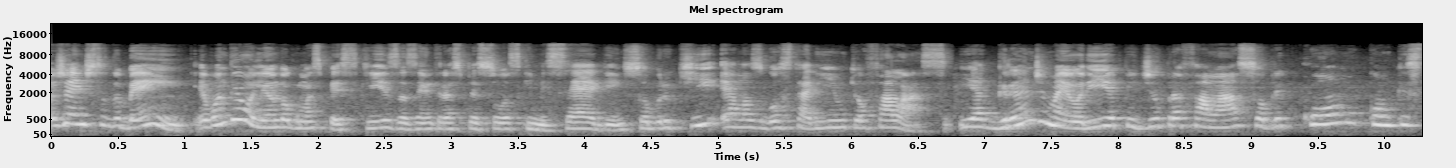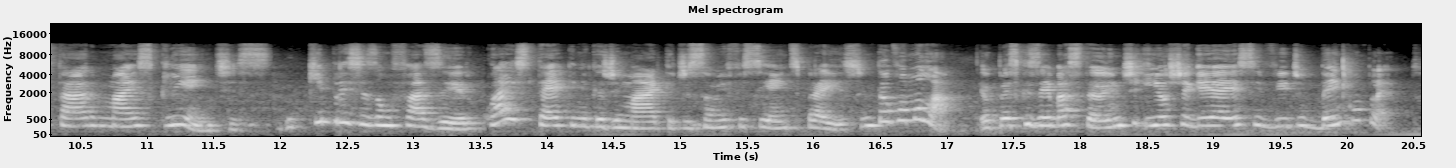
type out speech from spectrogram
Oi gente, tudo bem? Eu andei olhando algumas pesquisas entre as pessoas que me seguem sobre o que elas gostariam que eu falasse. E a grande maioria pediu para falar sobre como conquistar mais clientes. O que precisam fazer? Quais técnicas de marketing são eficientes para isso? Então vamos lá. Eu pesquisei bastante e eu cheguei a esse vídeo bem completo.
